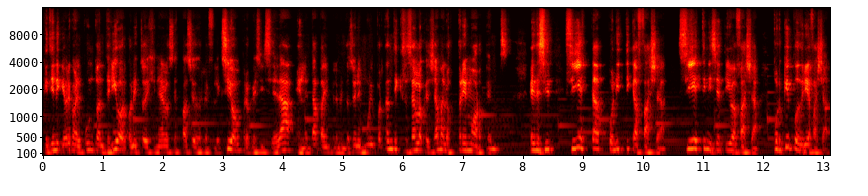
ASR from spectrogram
que tiene que ver con el punto anterior, con esto de generar los espacios de reflexión, pero que si se da en la etapa de implementación es muy importante, que es hacer lo que se llama los premortems. Es decir, si esta política falla, si esta iniciativa falla, ¿por qué podría fallar?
